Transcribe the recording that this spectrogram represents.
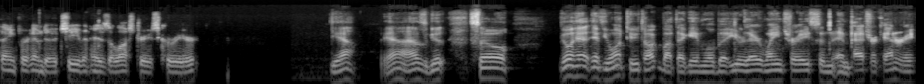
thing for him to achieve in his illustrious career. Yeah, yeah, that was good. So, go ahead if you want to talk about that game a little bit. You were there, Wayne Trace and, and Patrick Henry.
